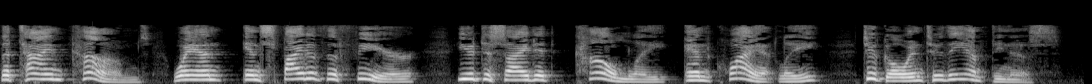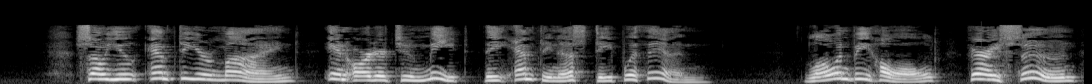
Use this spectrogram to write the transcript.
The time comes when, in spite of the fear, you decided calmly and quietly to go into the emptiness. So you empty your mind in order to meet the emptiness deep within. Lo and behold, very soon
